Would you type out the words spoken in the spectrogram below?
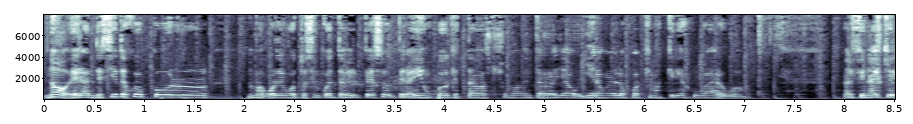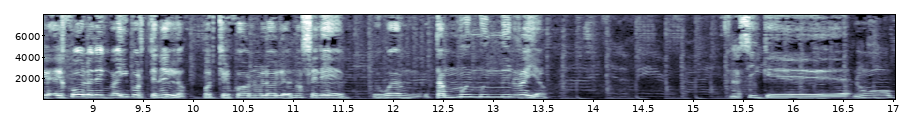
No, eran de 7 juegos por. No me acuerdo, me costó 50 mil pesos. Pero había un juego que estaba sumamente rayado. Y era uno de los juegos que más quería jugar, weón. Al final que el, el juego lo tengo ahí por tenerlo. Porque el juego no, lo, no se lee. Weón, está muy, muy, muy rayado. Así que. No,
